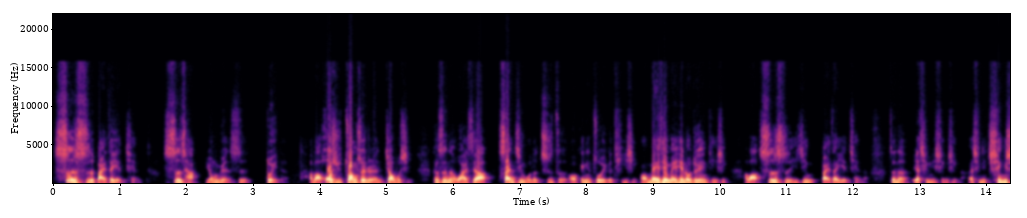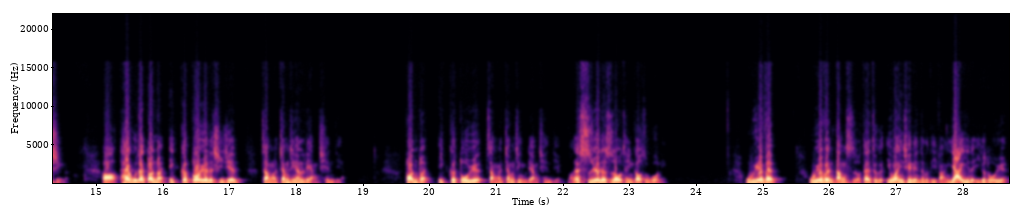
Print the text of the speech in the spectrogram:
事实摆在眼前，市场永远是对的，好不好？或许装睡的人叫不醒。可是呢，我还是要善尽我的职责哦，给你做一个提醒哦。每天每天的我就给你提醒，好不好？事实已经摆在眼前了，真的要请你醒醒了，要请你清醒了啊！台股在短短一个多月的期间涨了将近两千点，短短一个多月涨了将近两千点啊！在十月的时候，我曾经告诉过你，五月份，五月份当时哦，在这个一万一千点这个地方压抑了一个多月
